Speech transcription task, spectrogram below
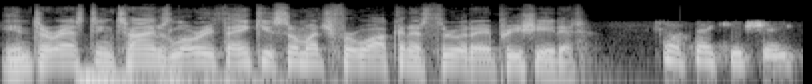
Interesting times. Lori, thank you so much for walking us through it. I appreciate it. Well, thank you, Shane.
